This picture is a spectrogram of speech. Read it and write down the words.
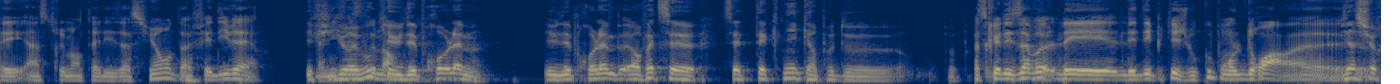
et instrumentalisation d'un fait divers. Et figurez-vous qu'il y a eu des problèmes. Il y a eu des problèmes. En fait, c'est cette technique un peu de. Parce que les, les, députés, je vous coupe, ont le droit hein, Bien sûr,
